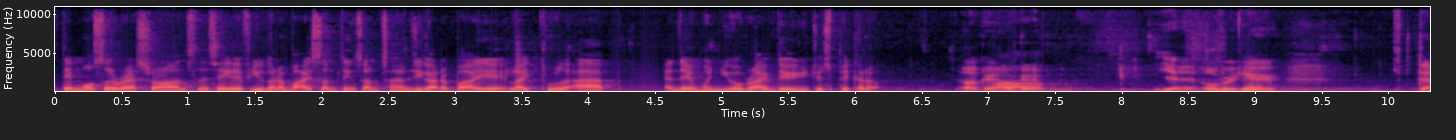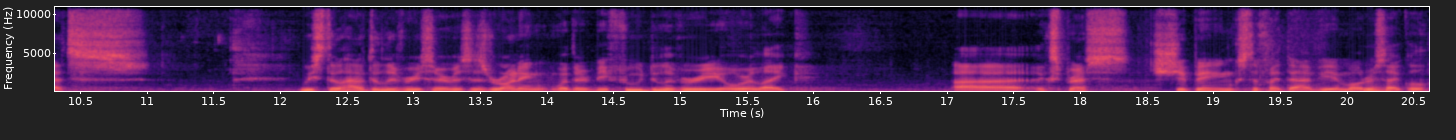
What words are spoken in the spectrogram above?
I think most of the restaurants they say if you're gonna buy something sometimes you gotta buy it like through the app and then when you arrive there you just pick it up Okay, okay. Um, yeah, over here, that's we still have delivery services running, whether it be food delivery or like uh, express shipping, stuff like that via motorcycle,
